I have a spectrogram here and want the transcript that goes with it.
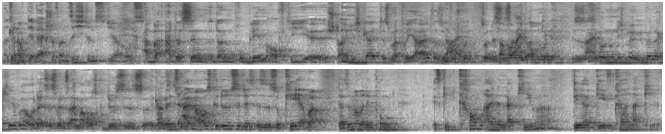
Also Genau. der Werkstoff an sich dünstet ja aus. Aber hat das denn dann ein Problem auf die äh, Steifigkeit des Materials? Also Nein. man, sondern ist es, einfach nur, ist es einfach nur nicht mehr überlackierbar? Oder ist es, wenn es einmal ausgedünstet ist, ganz Wenn es einmal ausgedünstet ist, ist es okay, aber da sind wir bei dem Punkt, es gibt kaum einen Lackierer, der GFK lackiert,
